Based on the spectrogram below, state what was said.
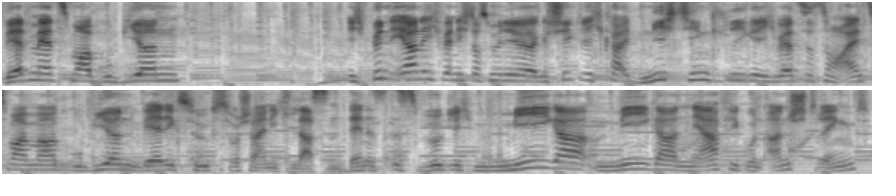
Werden wir jetzt mal probieren. Ich bin ehrlich, wenn ich das mit der Geschicklichkeit nicht hinkriege, ich werde es jetzt noch ein, zwei Mal probieren, werde ich es höchstwahrscheinlich lassen. Denn es ist wirklich mega, mega nervig und anstrengend.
